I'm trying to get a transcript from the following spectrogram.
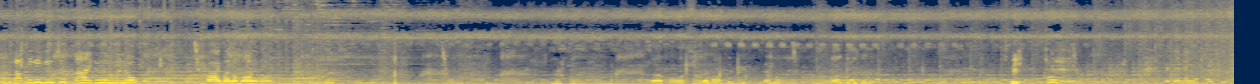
Sabi ni Vincent, bahay doon ng manok. Bahay manok ko, no? Tapos, wala na ang tubig. Ano? Kuha ang tubig doon. Bi Ito na yung height nila.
